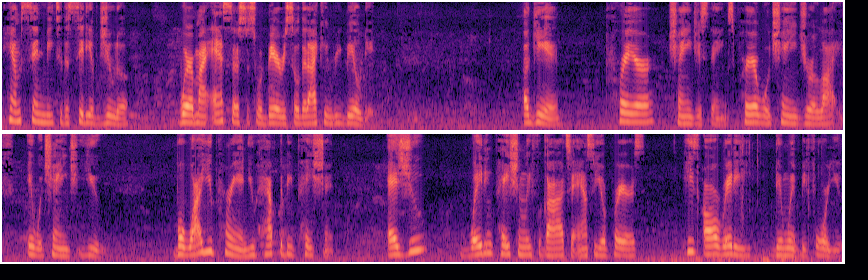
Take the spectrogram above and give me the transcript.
him send me to the city of Judah, where my ancestors were buried, so that I can rebuild it. Again, prayer changes things. Prayer will change your life. It will change you. But while you're praying, you have to be patient. As you waiting patiently for God to answer your prayers, He's already then went before you.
